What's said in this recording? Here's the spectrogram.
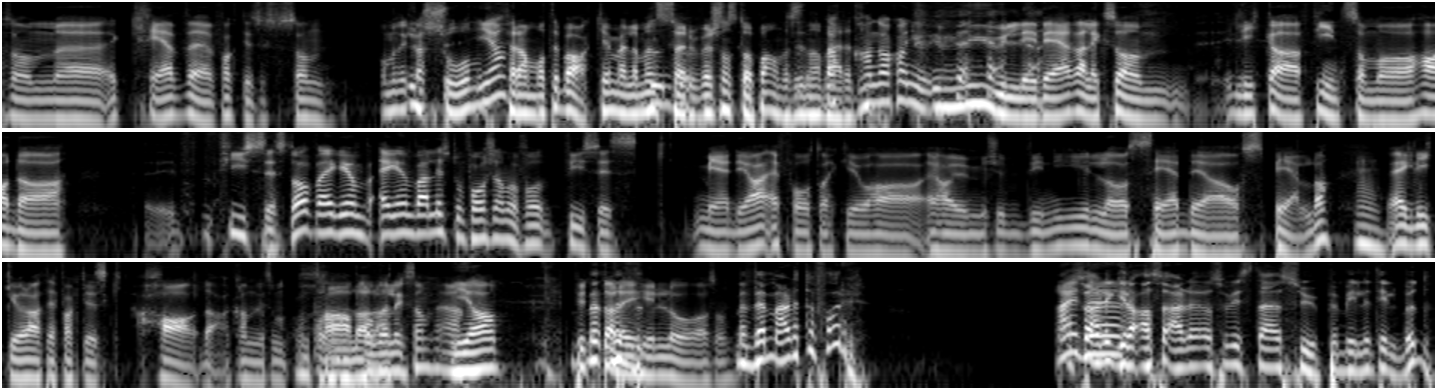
som uh, krever faktisk sånn Kommunikasjon Ja. fram og tilbake mellom en server som står på andre siden av da verden. kan, da kan jo umulig være liksom like fint som å ha det eh, fysisk, da. For jeg er, en- jeg er en veldig stor forskjell for fysisk media. Jeg foretrekker jo å ha Jeg har jo mye vinyl og CD-er og spill, da. Mm. Jeg liker jo da at jeg faktisk har det. Kan liksom Ta holde på det, liksom. Ja. Ja. Putte det i hylla og sånn. Men hvem er dette for? Nei, så er det, det, altså, det, altså, hvis det er superbillig tilbud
